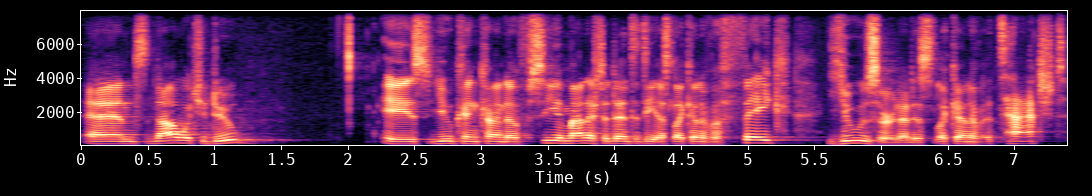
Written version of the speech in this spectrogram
And now what you do is you can kind of see a managed identity as like kind of a fake user that is like kind of attached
